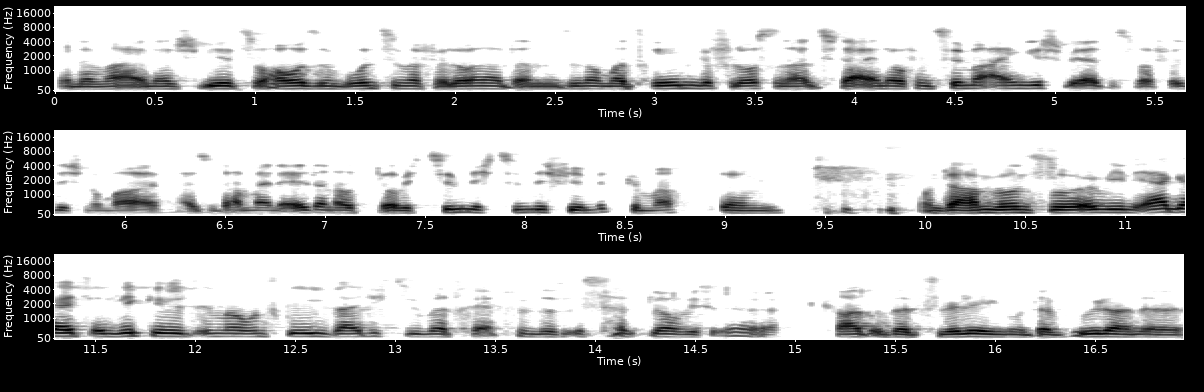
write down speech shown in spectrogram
wenn dann mal einer ein Spiel zu Hause im Wohnzimmer verloren hat, dann sind noch mal Tränen geflossen, dann hat sich da einer auf dem Zimmer eingesperrt. Das war völlig normal. Also da haben meine Eltern auch, glaube ich, ziemlich, ziemlich viel mitgemacht. Ähm, und da haben wir uns so irgendwie einen Ehrgeiz entwickelt, immer uns gegenseitig zu übertreffen. Das ist halt, glaube ich, äh, gerade unter Zwillingen, unter Brüdern, äh,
